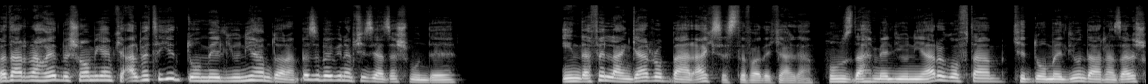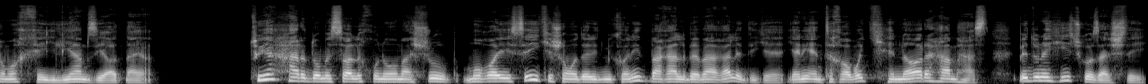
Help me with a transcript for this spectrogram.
و در نهایت به شما میگم که البته یه دو میلیونی هم دارم. بذار ببینم چیزی ازش مونده. این دفعه لنگر رو برعکس استفاده کردم. 15 میلیونیه رو گفتم که دو میلیون در نظر شما خیلی هم زیاد نیاد. توی هر دو مثال خونه و مشروب مقایسه ای که شما دارید می‌کنید بغل به بغل دیگه. یعنی انتخابا کنار هم هست بدون هیچ گذشته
